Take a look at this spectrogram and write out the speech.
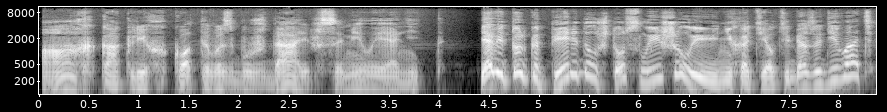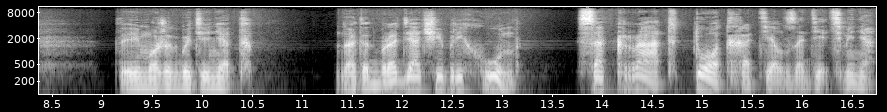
Ах, как легко ты возбуждаешься, милый Анит! Я ведь только передал, что слышал, и не хотел тебя задевать. Ты, может быть, и нет. Но этот бродячий брехун, Сократ, тот хотел задеть меня.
